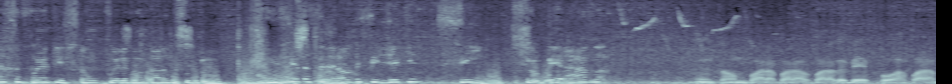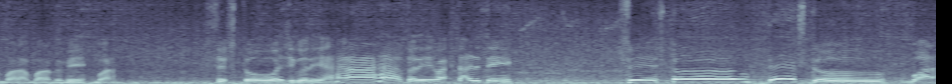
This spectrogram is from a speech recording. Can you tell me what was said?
Essa foi a questão que foi levantada no Supremo. A Receita Federal defendia que sim, que operava Então bora, bora, bora beber, porra. Bora, bora, bora beber, bora. Sextou hoje, guri. Ah, guri, mais tarde tem. Sextou, sextou. Bora.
